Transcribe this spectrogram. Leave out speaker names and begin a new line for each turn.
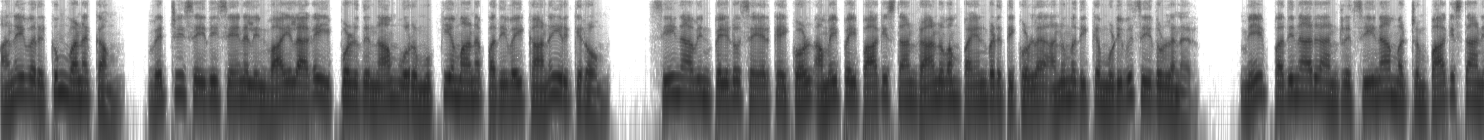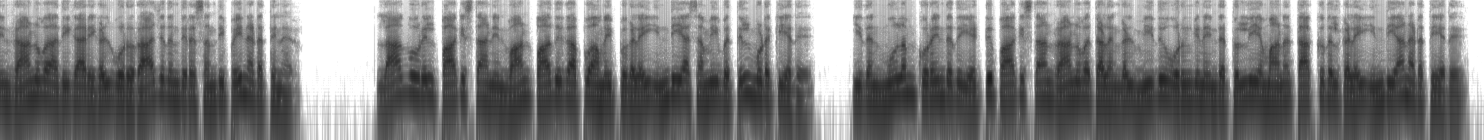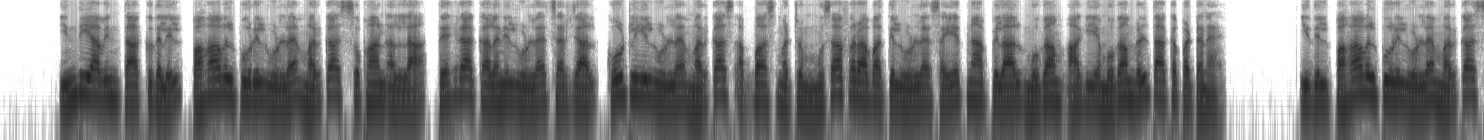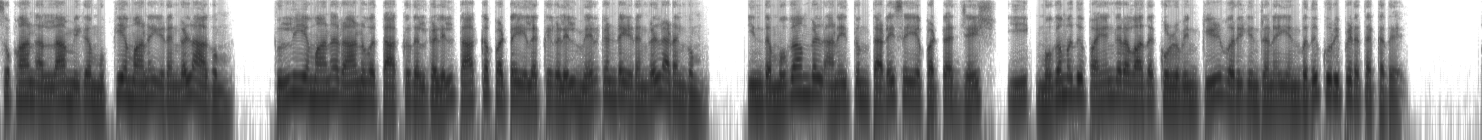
அனைவருக்கும் வணக்கம். வெற்றி செய்தி சேனலின் வாயிலாக இப்பொழுது நாம் ஒரு முக்கியமான பதிவை காண இருக்கிறோம். சீனாவின் பெய்டோ செயற்கைக்கோள் அமைப்பை பாகிஸ்தான் ராணுவம் பயன்படுத்திக் கொள்ள அனுமதிக்க முடிவு செய்துள்ளனர். மே பதினாறு அன்று சீனா மற்றும் பாகிஸ்தானின் ராணுவ அதிகாரிகள் ஒரு ராஜதந்திர சந்திப்பை நடத்தினர். லாகூரில் பாகிஸ்தானின் வான் பாதுகாப்பு அமைப்புகளை இந்தியா சமீபத்தில் முடக்கியது. இதன் மூலம் குறைந்தது எட்டு பாகிஸ்தான் இராணுவ தளங்கள் மீது ஒருங்கிணைந்த துல்லியமான தாக்குதல்களை இந்தியா நடத்தியது. இந்தியாவின் தாக்குதலில் பஹாவல்பூரில் உள்ள மர்காஸ் சுஹான் அல்லா தெஹ்ரா கலனில் உள்ள சர்ஜால் கோட்லியில் உள்ள மர்காஸ் அப்பாஸ் மற்றும் முசாஃபராபாத்தில் உள்ள சையத்னா பிலால் முகாம் ஆகிய முகாம்கள் தாக்கப்பட்டன. இதில் பஹாவல்பூரில் உள்ள மர்காஸ் சுஹான் அல்லா மிக முக்கியமான இடங்கள் ஆகும். துல்லியமான இராணுவ தாக்குதல்களில் தாக்கப்பட்ட இலக்குகளில் மேற்கண்ட இடங்கள் அடங்கும். இந்த முகாம்கள் அனைத்தும் தடை செய்யப்பட்ட ஜெய்ஷ் இ முகமது பயங்கரவாத குழுவின் கீழ் வருகின்றன என்பது குறிப்பிடத்தக்கது.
